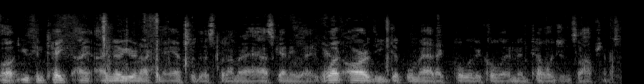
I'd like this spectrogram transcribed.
well, you can take, I, I know you're not going to answer this, but I'm going to ask anyway. Yep. What are the diplomatic, political, and intelligence options?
